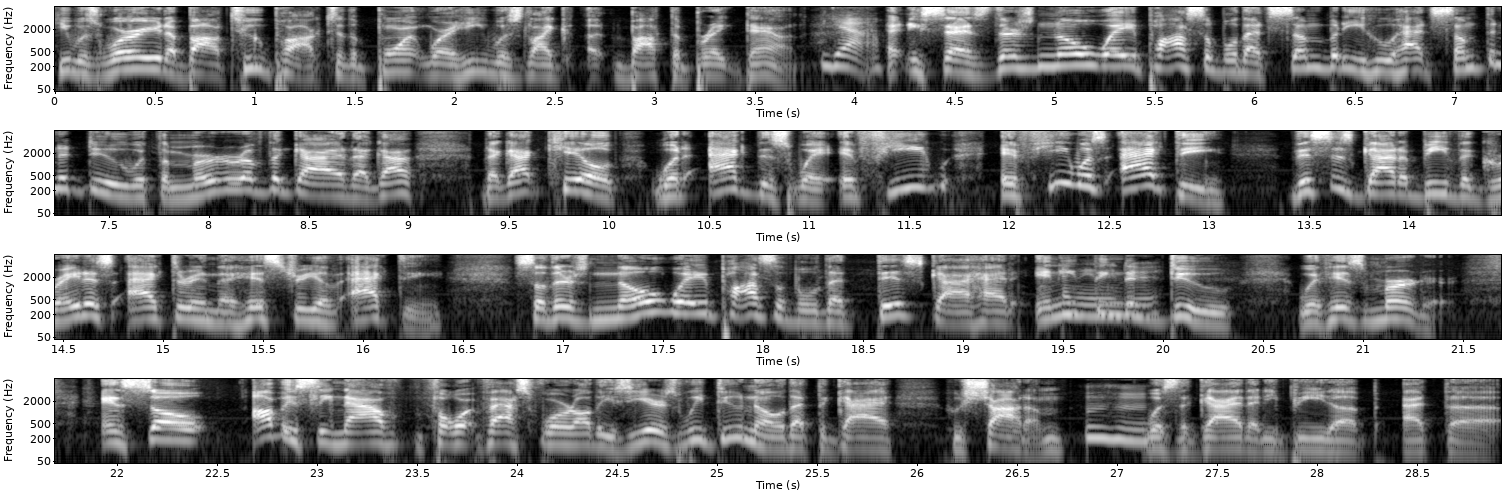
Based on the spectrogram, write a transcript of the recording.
he was worried about Tupac to the point where he was like about to break down. Yeah. And he says, "There's no way possible that somebody who had something to do with the murder of the guy that got that got killed would act this way. If he if he was acting." This has got to be the greatest actor in the history of acting. So there's no way possible that this guy had anything to do with his murder. And so obviously now for, fast forward all these years, we do know that the guy who shot him Mm-hmm. was the guy that he beat up at the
